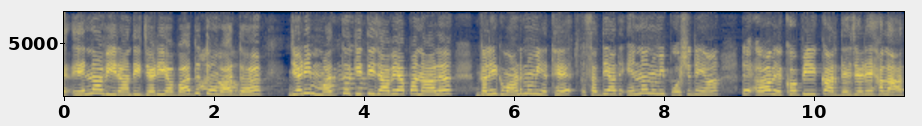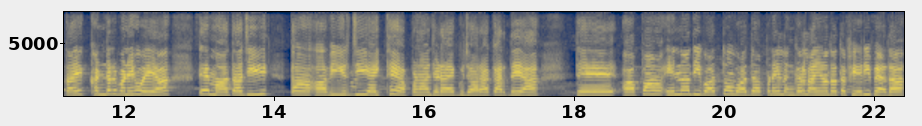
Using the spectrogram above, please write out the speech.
ਇਹਨਾਂ ਵੀਰਾਂ ਦੀ ਜਿਹੜੀ ਆ ਵੱਧ ਤੋਂ ਵੱਧ ਜਿਹੜੀ ਮਦਦ ਕੀਤੀ ਜਾਵੇ ਆਪਾਂ ਨਾਲ ਗਲੀ ਗਵਾਂਢ ਨੂੰ ਵੀ ਇੱਥੇ ਸੱਦਿਆ ਤੇ ਇਹਨਾਂ ਨੂੰ ਵੀ ਪੁੱਛਦੇ ਆ ਤੇ ਆਹ ਵੇਖੋ ਵੀ ਘਰ ਦੇ ਜਿਹੜੇ ਹਾਲਾਤ ਆ, ਇਹ ਖੰਡਰ ਬਣੇ ਹੋਏ ਆ। ਤੇ ਮਾਤਾ ਜੀ, ਤਾਂ ਆ ਵੀਰ ਜੀ ਇੱਥੇ ਆਪਣਾ ਜਿਹੜਾ ਇਹ ਗੁਜ਼ਾਰਾ ਕਰਦੇ ਆ। ਤੇ ਆਪਾਂ ਇਹਨਾਂ ਦੀ ਵੱਧ ਤੋਂ ਵੱਧ ਆਪਣੇ ਲੰਗਰ ਲਾਇਆਂ ਦਾ ਤਾਂ ਫੇਰ ਹੀ ਫਾਇਦਾ।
